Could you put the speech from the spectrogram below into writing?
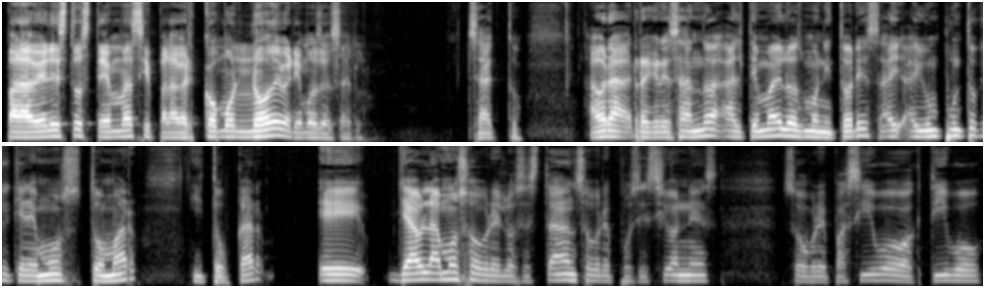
para ver estos temas y para ver cómo no deberíamos de hacerlo. Exacto. Ahora, regresando al tema de los monitores, hay, hay un punto que queremos tomar y tocar. Eh, ya hablamos sobre los stands, sobre posiciones, sobre pasivo o activo,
